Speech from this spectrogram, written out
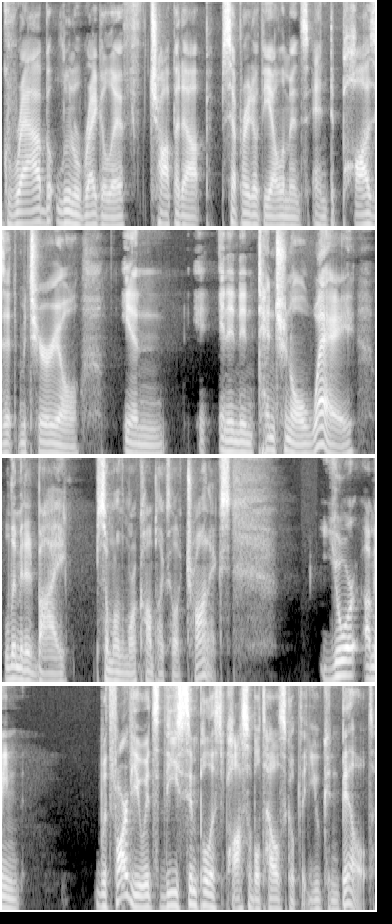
grab lunar regolith, chop it up, separate out the elements, and deposit material in in an intentional way, limited by some of the more complex electronics. Your, I mean, with FarView, it's the simplest possible telescope that you can build.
